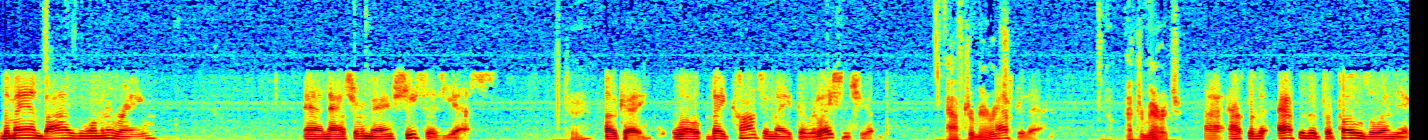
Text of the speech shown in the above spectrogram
The man buys the woman a ring and asks her to marry him. She says yes. Okay. Okay. Well, they consummate the relationship After marriage? after that. After marriage. uh, after the after the proposal and the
